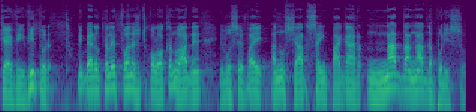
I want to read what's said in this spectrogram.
Kevin Vitor, libera o telefone, a gente coloca no ar, né? E você vai anunciar sem pagar nada, nada por isso.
